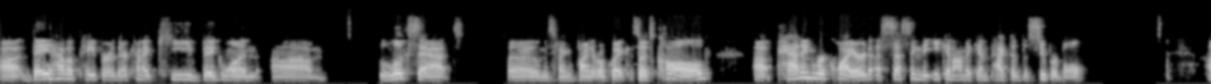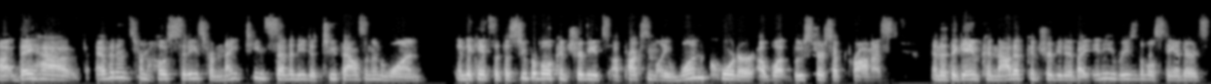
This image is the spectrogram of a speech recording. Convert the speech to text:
Uh, they have a paper, their kind of key big one um, looks at, uh, let me see if I can find it real quick. So it's called uh, Padding Required Assessing the Economic Impact of the Super Bowl. Uh, they have evidence from host cities from 1970 to 2001 indicates that the Super Bowl contributes approximately one quarter of what boosters have promised and that the game could not have contributed by any reasonable standards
